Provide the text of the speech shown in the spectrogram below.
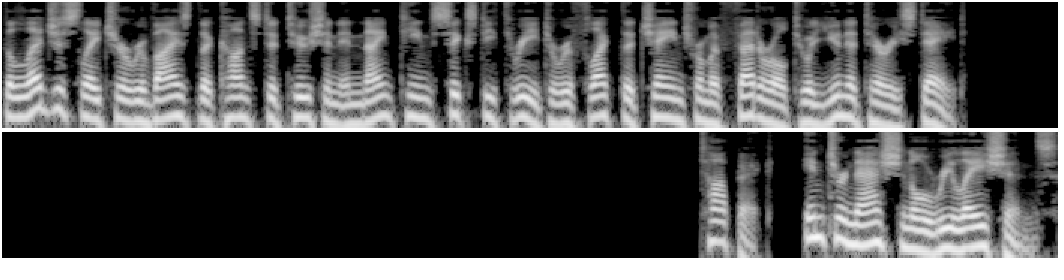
The legislature revised the constitution in 1963 to reflect the change from a federal to a unitary state. International relations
